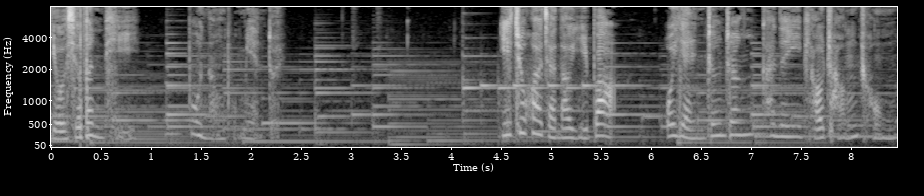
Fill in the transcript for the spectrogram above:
有些问题不能不面对。一句话讲到一半，我眼睁睁看见一条长虫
